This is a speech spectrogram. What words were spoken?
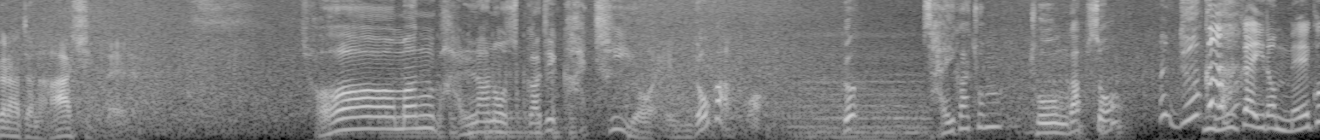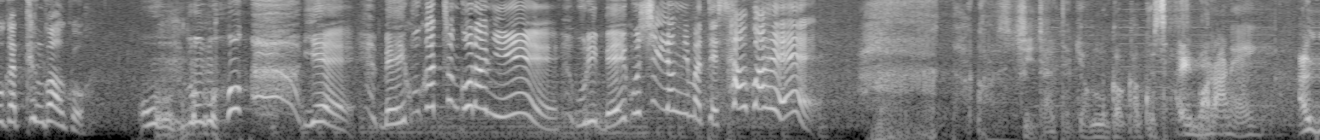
그나저나 아실래? 저먼 발라노스까지 같이 여행도 가고 그 사이가 좀 좋은갑소? 누가? 누가 이런 매구 같은 거 하고. 어머머, 얘 매구 같은 거라니. 우리 매구 신령님한테 사과해. 다그 시잘데기 없는 것 같고 살벌하네. 아유,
